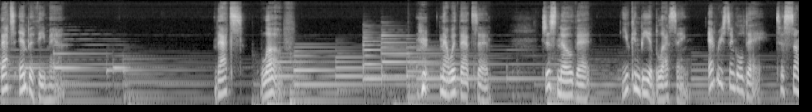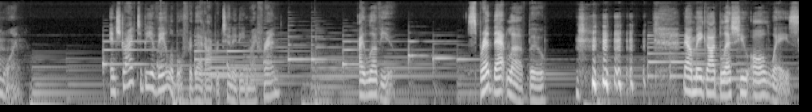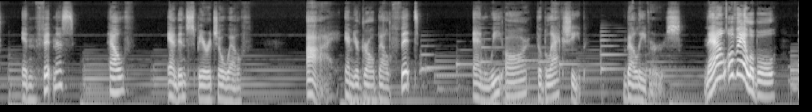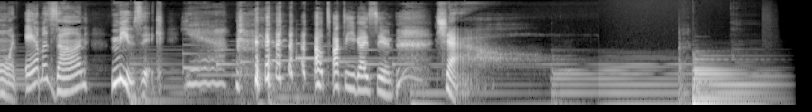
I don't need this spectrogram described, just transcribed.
That's empathy, man. That's love. now, with that said, just know that you can be a blessing every single day to someone. And strive to be available for that opportunity, my friend. I love you. Spread that love, boo. now, may God bless you always in fitness, health, and in spiritual wealth. I am your girl, Bell Fit, and we are the Black Sheep Believers. Now available on Amazon Music. Yeah. I'll talk to you guys soon. Ciao.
